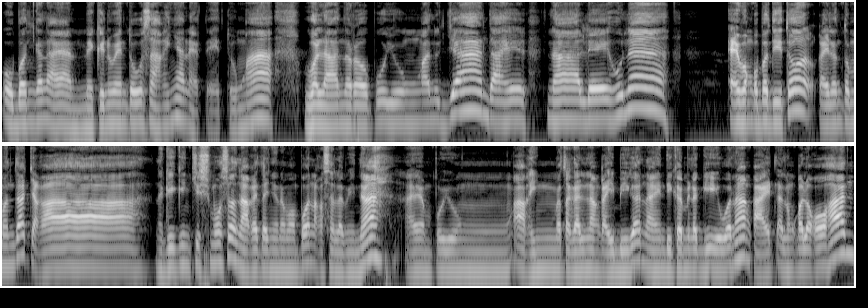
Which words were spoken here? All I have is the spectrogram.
uban ka na. Ayan, may kinuwento sa akin yan. At eto nga, wala na raw po yung ano dyan dahil naleho na. Ewan ko ba dito, kailan tumanda, tsaka nagiging chismoso. Nakita niyo naman po, nakasalamin na. Ayan po yung aking matagal ng kaibigan na hindi kami nag-iiwanan kahit anong kalokohan.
